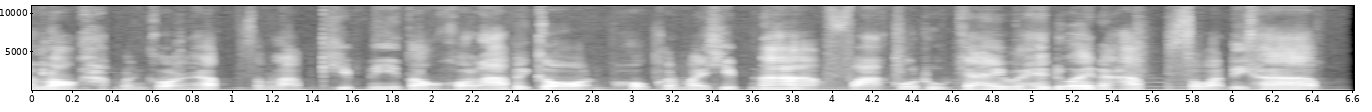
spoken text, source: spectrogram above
ทดลองขับกันก่อนครับสำหรับคลิปนี้ต้องขอลาไปก่อน พบกันใหม่คลิปหน้า ฝากกดถูกใจไว้ให้ด้วยนะครับ สวัสดีครับ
